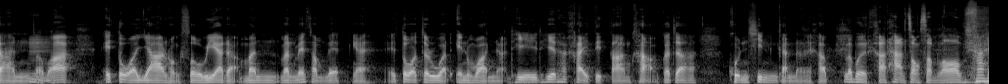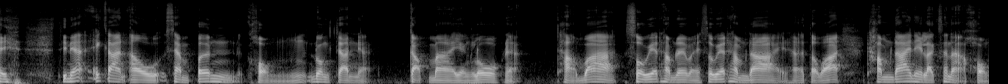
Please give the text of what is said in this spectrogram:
จันทร์ แต่ว่าไอ้ตัวยานของโซเวียตอะมันมันไม่สำเร็จไงไอ้ตัวจรวด N1 อะที่ที่ถ้าใครติดตามข่าวก็จะคุ้นชินกันนะครับ ระเบิดคาฐานสองสามรอบ ใช่ ทีเนี้ยไอ้การเอา sample ของดวงจันทร์เนี่ยกลับมายังโลกเนี่ยถามว่าโซเวียตทำได้ไหมโซเวียตทำได้นะฮะแต่ว่าทำได้ในลักษณะของ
